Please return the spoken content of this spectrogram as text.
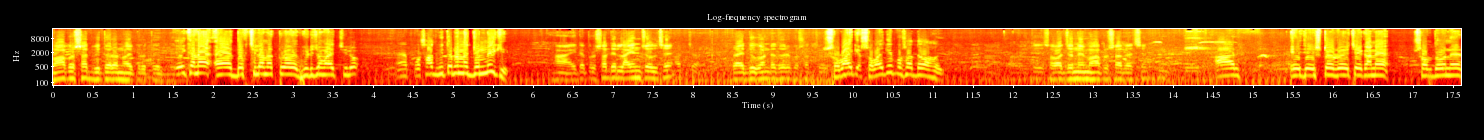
মহাপ্রসাদ বিতরণ হয় প্রত্যেক এইখানে দেখছিলাম একটু ভিড় জমায়েত ছিল প্রসাদ বিতরণের জন্যই কি? হ্যাঁ এটা প্রসাদের লাইন চলছে। আচ্ছা। প্রায় দু ঘণ্টা ধরে প্রসাদ সবাইকে সবাইকে প্রসাদ দেওয়া হয়। সবার জন্য মহাপ্রসাদ আছে। আর এই যে স্টোর রয়েছে এখানে সব ধরনের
